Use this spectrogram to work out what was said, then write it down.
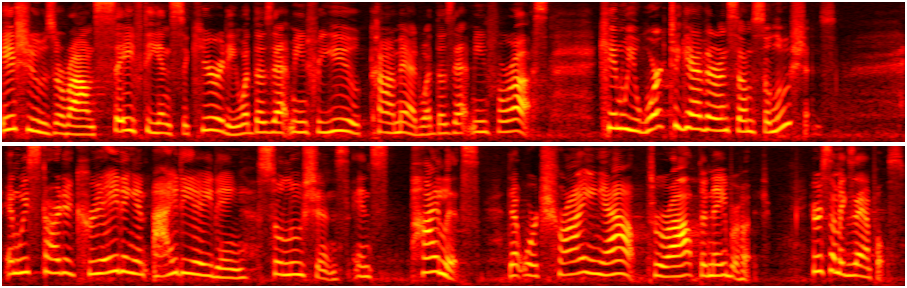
issues around safety and security. What does that mean for you, ComEd? What does that mean for us? Can we work together on some solutions? And we started creating and ideating solutions and pilots that we're trying out throughout the neighborhood. Here's some examples.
